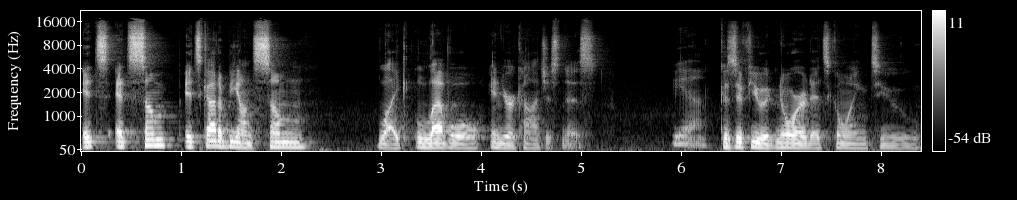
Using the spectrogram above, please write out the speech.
it's it's some it's got to be on some like level in your consciousness yeah. because if you ignore it it's going to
